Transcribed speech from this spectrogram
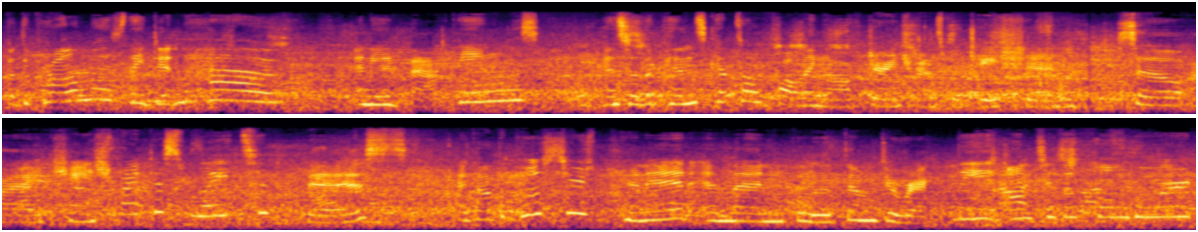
But the problem is they didn't have any backings and so the pins kept on falling off during transportation. So I changed my display to this. I got the posters printed and then glued them directly onto the foam board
